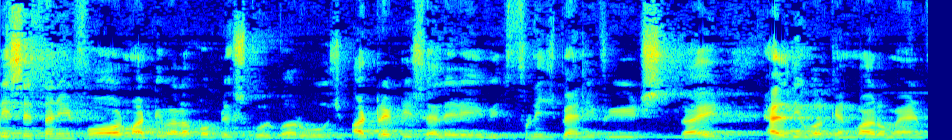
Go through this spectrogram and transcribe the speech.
receptionist for Matliwala Public School Bharuch. Attractive salary with fringe benefits right? Healthy work environment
